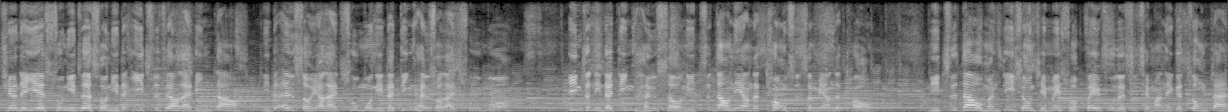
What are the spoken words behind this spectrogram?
亲爱的耶稣，你这时候你的医治就要来临到，你的恩手要来触摸，你的钉痕手来触摸。因着你的钉痕手，你知道那样的痛是什么样的痛，你知道我们弟兄姐妹所背负的是什么样的一个重担，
